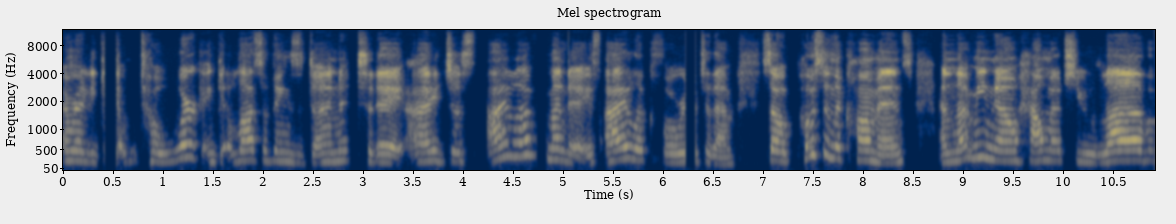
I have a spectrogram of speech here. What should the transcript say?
I'm ready to get to work and get lots of things done today. I just, I love Mondays. I look forward to them. So post in the comments and let me know how much you love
